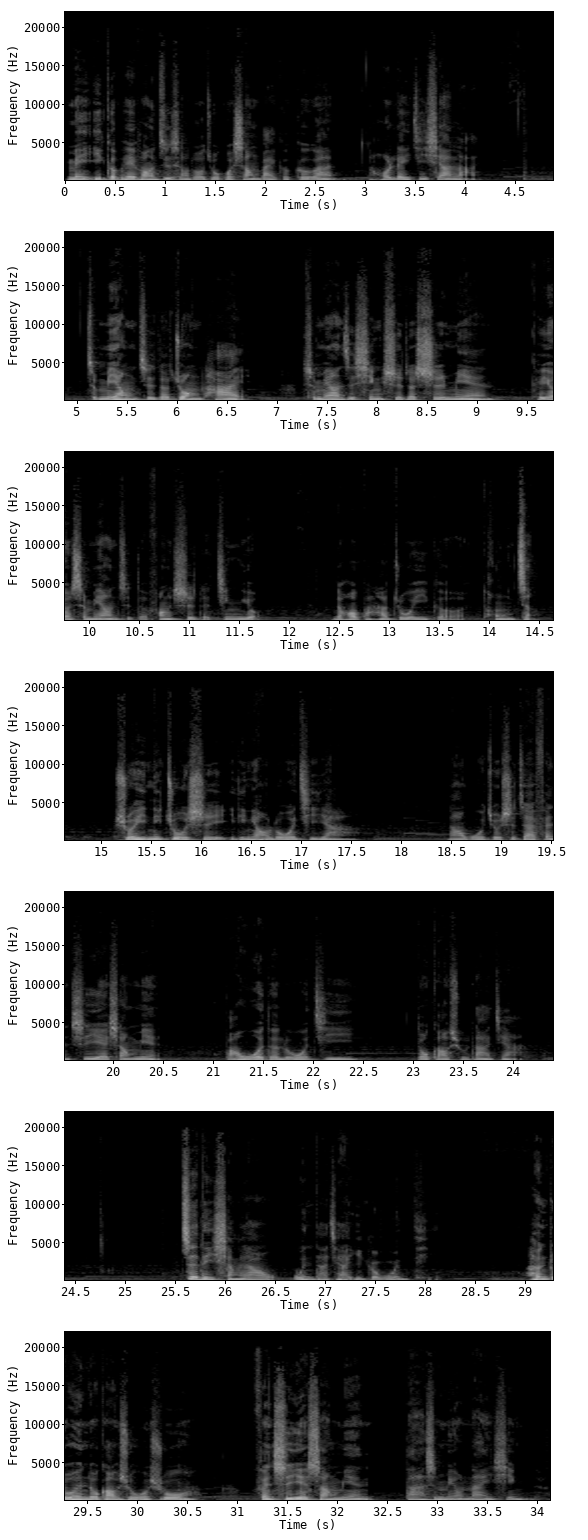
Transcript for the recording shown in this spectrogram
每一个配方至少都做过上百个个案，然后累积下来，怎么样子的状态，什么样子形式的失眠，可以用什么样子的方式的精油，然后把它做一个统整。所以你做事一定要逻辑呀。那我就是在粉丝页上面把我的逻辑都告诉大家。这里想要问大家一个问题：很多人都告诉我说，粉丝页上面大家是没有耐性的，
